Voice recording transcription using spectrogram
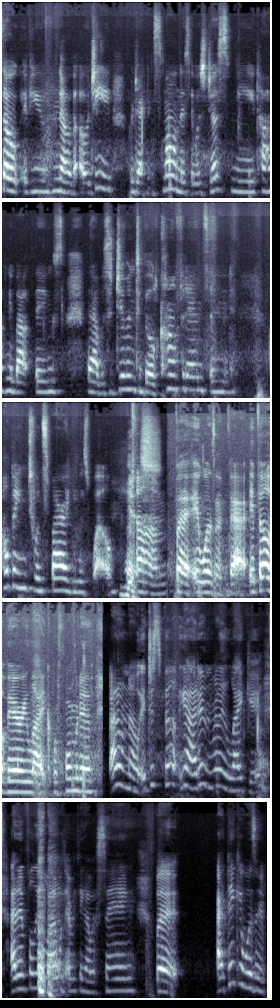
so if you know the OG, Projecting Smallness, it was just me talking about things that I was doing to build confidence and hoping to inspire you as well. Yes. Um, but it wasn't that. It felt very like performative. I don't know. It just felt yeah. I didn't really like it. I didn't fully align with everything I was saying, but I think it wasn't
